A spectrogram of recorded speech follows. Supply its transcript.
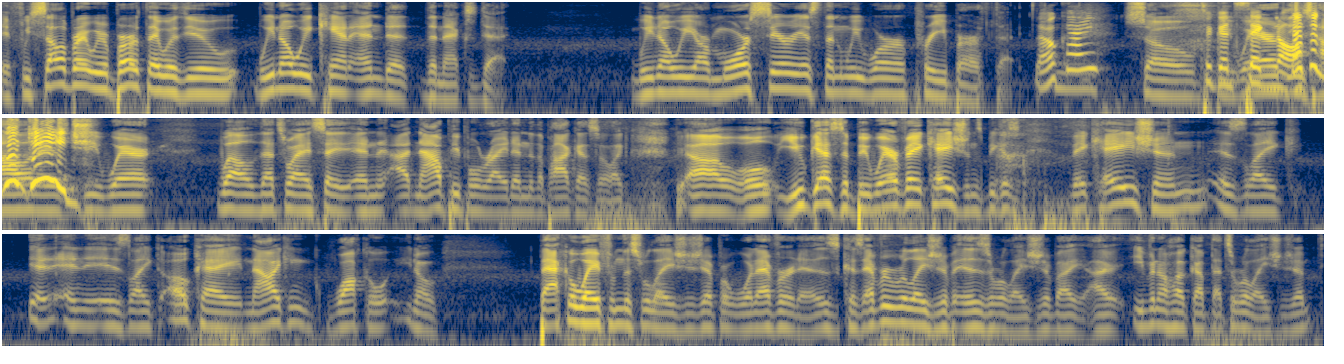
if we celebrate your birthday with you, we know we can't end it the next day. We know we are more serious than we were pre-birthday. Okay. So It's a good signal. That's a good gauge. Beware. Well, that's why I say, and uh, now people write into the podcast. They're like, uh, "Well, you guessed it. Beware vacations because vacation is like, and is like, okay, now I can walk, aw- you know, back away from this relationship or whatever it is, because every relationship is a relationship. I, I even a hookup, that's a relationship,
